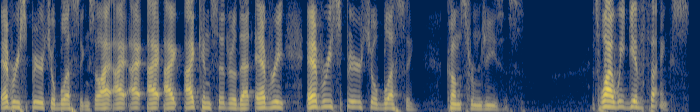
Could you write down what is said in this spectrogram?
Every spiritual blessing. So I, I, I, I, I consider that every, every spiritual blessing comes from Jesus. It's why we give thanks.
